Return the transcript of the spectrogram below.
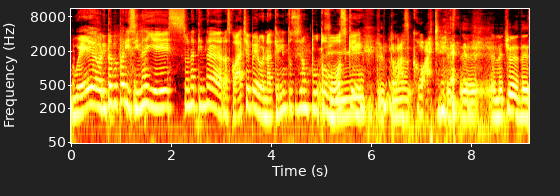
Güey, ahorita veo Parisina y es una tienda rascoache, pero en aquel entonces era un puto Sí, bosque. es- tú- Rascuache. este, el hecho de, de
